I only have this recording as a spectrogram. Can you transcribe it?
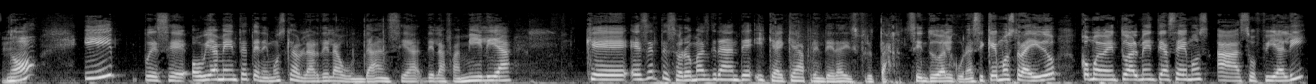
¿no? Y pues eh, obviamente tenemos que hablar de la abundancia, de la familia, que es el tesoro más grande y que hay que aprender a disfrutar, sin duda alguna. Así que hemos traído, como eventualmente hacemos, a Sofía Lee,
